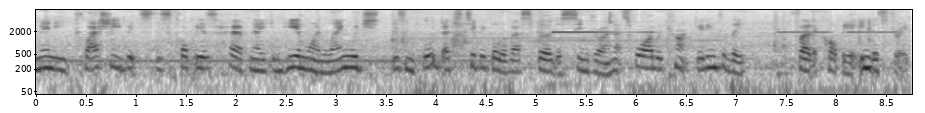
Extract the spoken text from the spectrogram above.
many clashy bits this copiers have. Now you can hear my language isn't good. That's typical of Asperger's syndrome. That's why we can't get into the photocopier industry.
